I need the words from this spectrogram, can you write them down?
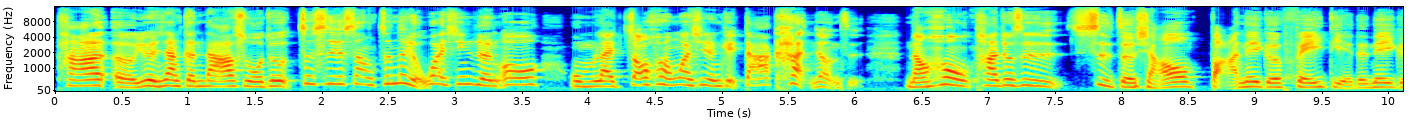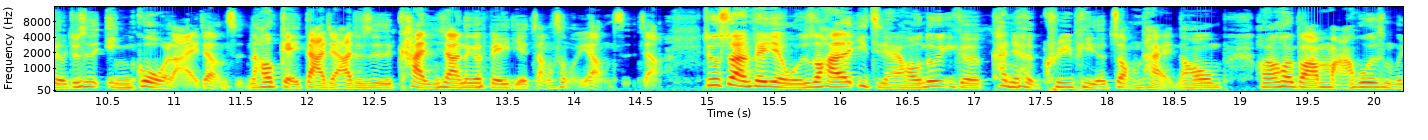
他呃有点像跟大家说，就这世界上真的有外星人哦，我们来召唤外星人给大家看这样子。然后他就是试着想要把那个飞碟的那个就是引过来这样子，然后给大家就是看一下那个飞碟长什么样子。这样就虽然飞碟，我就说他一直还好像都一个看起来很 creepy 的状态，然后好像会把马或者什么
